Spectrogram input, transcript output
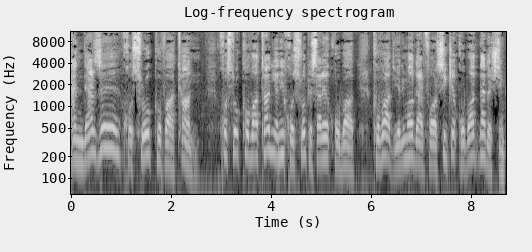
اندرز خسرو کواتان خسرو کواتان یعنی خسرو پسر قباد. کواد یعنی ما در فارسی که قباد نداشتیم.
